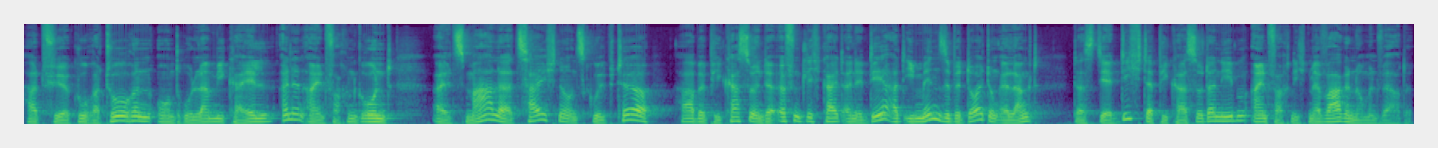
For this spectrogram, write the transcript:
hat für Kuratoren Androula Michael einen einfachen Grund. Als Maler, Zeichner und Skulpteur habe Picasso in der Öffentlichkeit eine derart immense Bedeutung erlangt, dass der Dichter Picasso daneben einfach nicht mehr wahrgenommen werde.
